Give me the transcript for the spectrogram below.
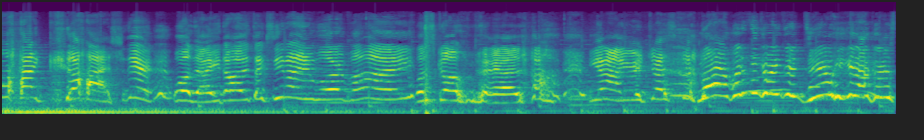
Oh my gosh. There. Well, now you don't have a tuxedo anymore. Bye. Let's go, man. yeah, you're just. Maya, what is he going to do? He cannot go to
